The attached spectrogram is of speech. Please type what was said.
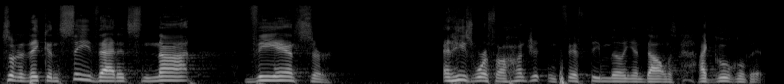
so that they can see that it's not the answer and he's worth $150 million. I Googled it.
